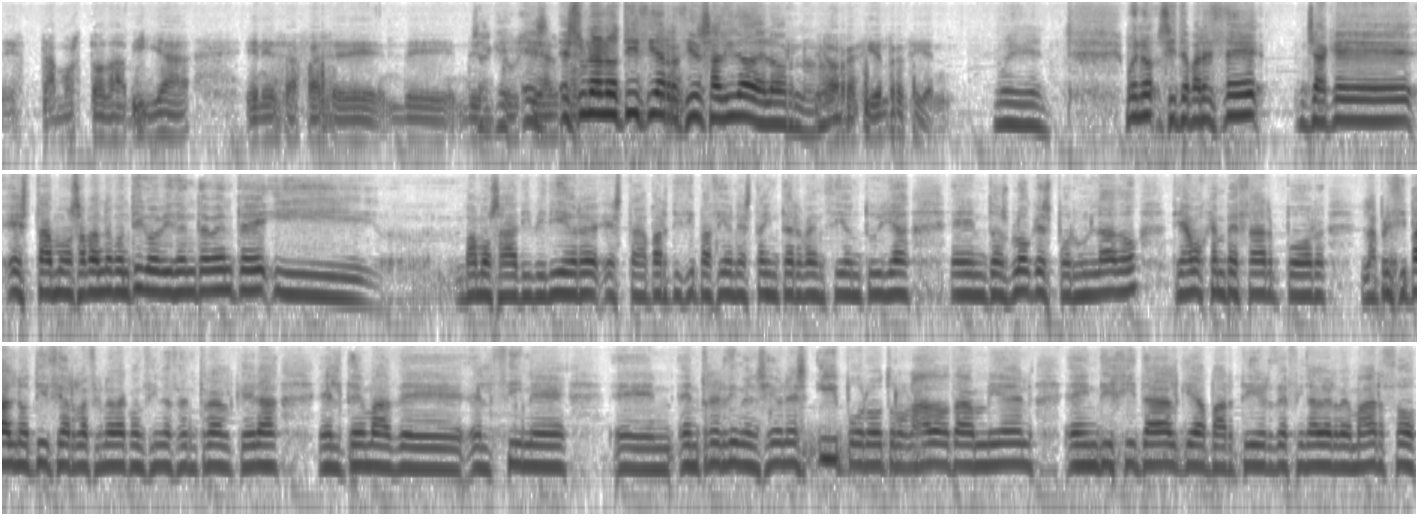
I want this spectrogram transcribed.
estamos todavía en esa fase de, de- de O sea que es, es una noticia recién salida del horno, pero ¿no? recién, recién. Muy bien. Bueno, si te parece, ya que estamos hablando contigo, evidentemente, y vamos a dividir esta participación, esta intervención tuya en dos bloques. Por un lado, teníamos que empezar por la principal noticia relacionada con Cine Central, que era el tema del cine en, tres dimensiones, y por otro lado también en digital, que a partir de finales de marzo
